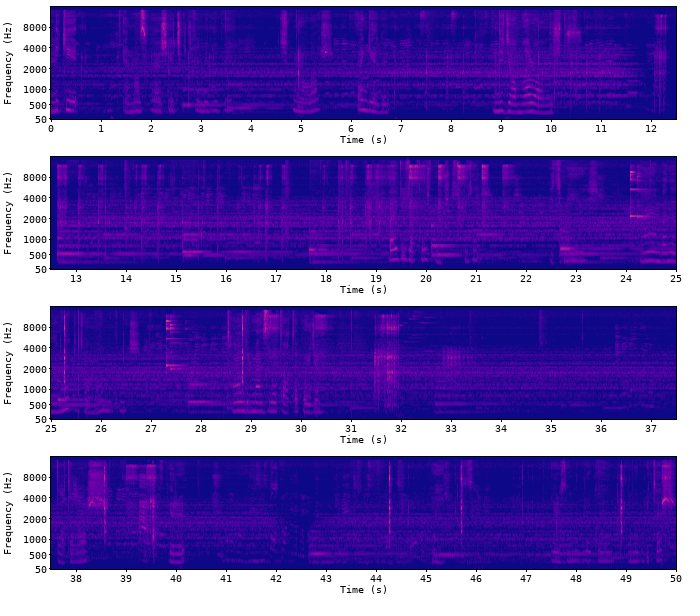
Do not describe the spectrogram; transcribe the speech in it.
Belli ki elmas ve her şey çıkacağı belli değil. Çıkmıyorlar. Ben geri Şimdi camlar olmuştur. Belki uzaklaşmamışız. Güzel. Bitmiş. Ha, ben de dedim ki camlar bitmiş. Tamamdır ben size tahta koyacağım. Tahtalar. Yarı. Yarısını bırakalım. Olur biter.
